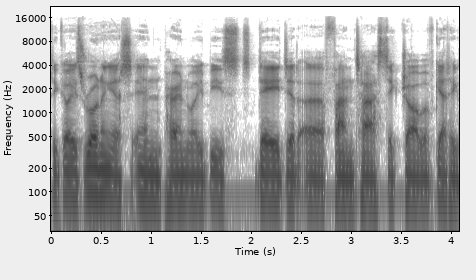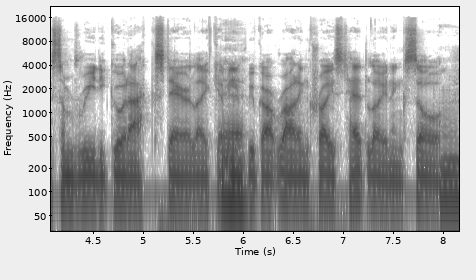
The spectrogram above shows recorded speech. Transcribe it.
the guys running it in Paranoid Beast, they did a fantastic job of getting some really good acts there. Like, I Yeah. mean, we've got Rotting Christ headlining, so mm.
